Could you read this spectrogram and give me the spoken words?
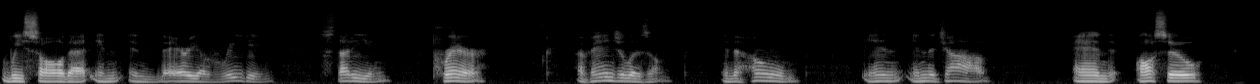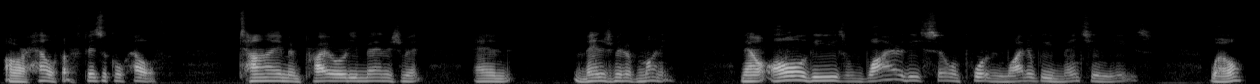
We saw that in, in the area of reading, studying, prayer, evangelism, in the home, in, in the job, and also our health, our physical health, time and priority management, and management of money. Now, all these, why are these so important? Why did we mention these? Well,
